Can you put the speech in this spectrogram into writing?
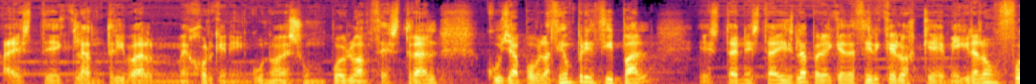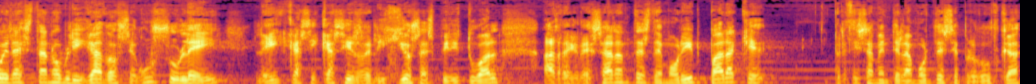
a este clan tribal mejor que ninguno. Es un pueblo ancestral cuya población principal está en esta isla, pero hay que decir que los que emigraron fuera están obligados, según su ley, ley casi casi religiosa, espiritual, a regresar antes de morir para que precisamente la muerte se produzca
